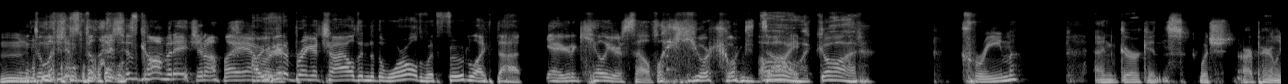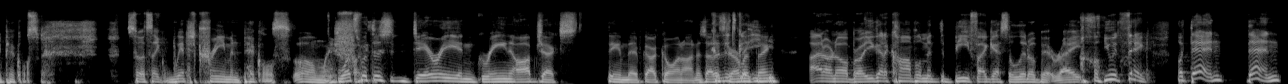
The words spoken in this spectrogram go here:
mm, delicious, delicious combination on my hamburger. are you going to bring a child into the world with food like that? yeah, you're gonna kill yourself. Like you're going to die. Oh my god. cream and gherkins, which are apparently pickles. So it's like whipped cream and pickles. Oh my! What's fuck. with this dairy and green objects theme they've got going on? Is that a German got- thing? I don't know, bro. You got to compliment the beef, I guess, a little bit, right? you would think, but then, then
